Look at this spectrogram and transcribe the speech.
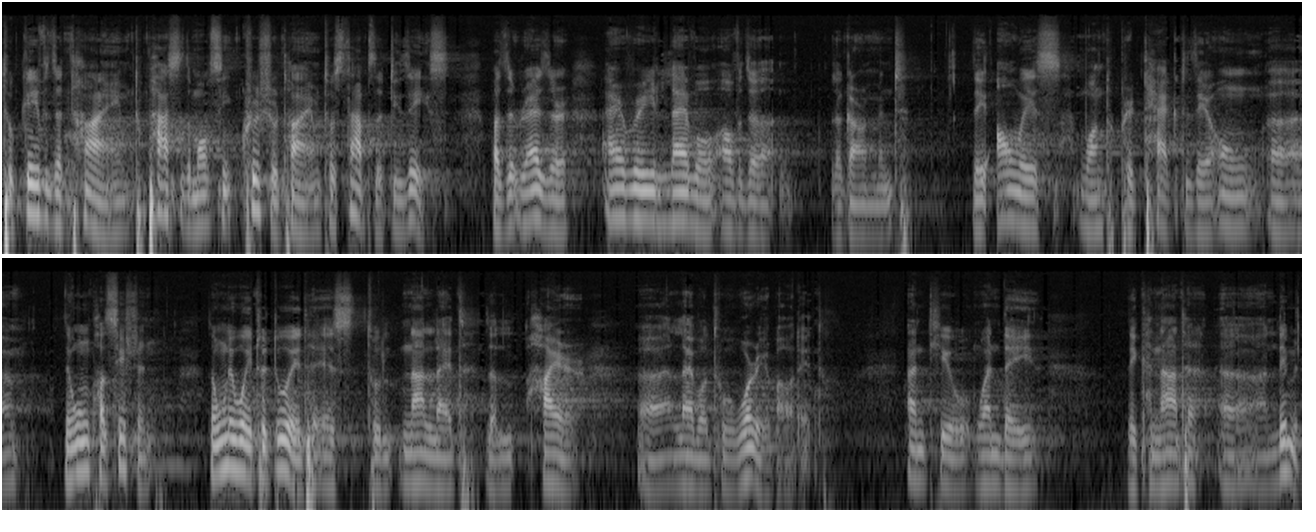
to give the time, to pass the most crucial time to stop the disease, but rather every level of the, the government, they always want to protect their own, uh, their own position. The only way to do it is to not let the higher uh, level to worry about it until one day they cannot uh, limit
